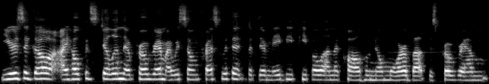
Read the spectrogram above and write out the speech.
years ago. I hope it's still in their program. I was so impressed with it, but there may be people on the call who know more about this program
